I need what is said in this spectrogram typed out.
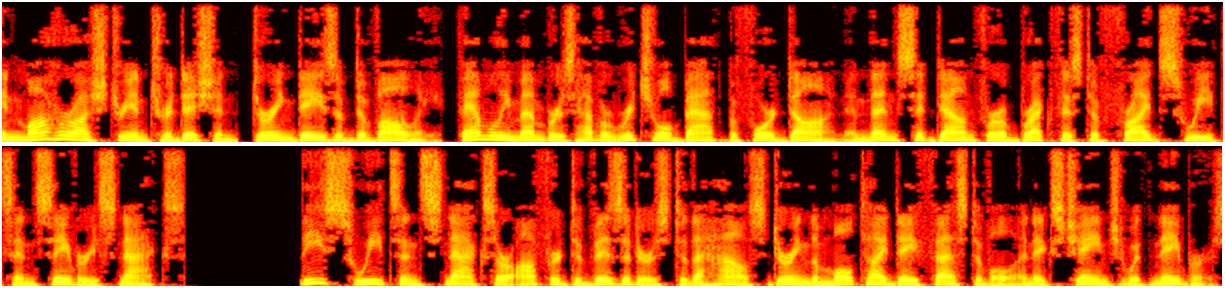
In Maharashtrian tradition, during days of Diwali, family members have a ritual bath before dawn and then sit down for a breakfast of fried sweets and savory snacks. These sweets and snacks are offered to visitors to the house during the multi-day festival and exchanged with neighbors.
